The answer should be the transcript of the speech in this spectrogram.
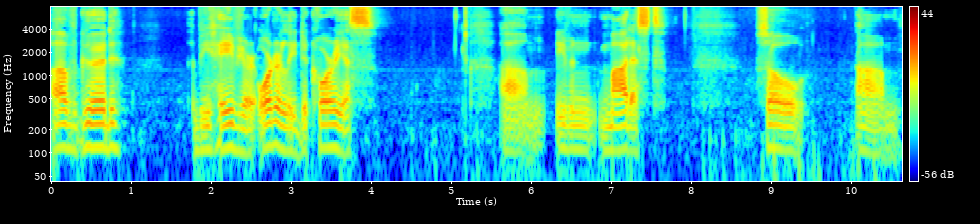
of good behavior, orderly, decorous, um, even modest. So, um,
